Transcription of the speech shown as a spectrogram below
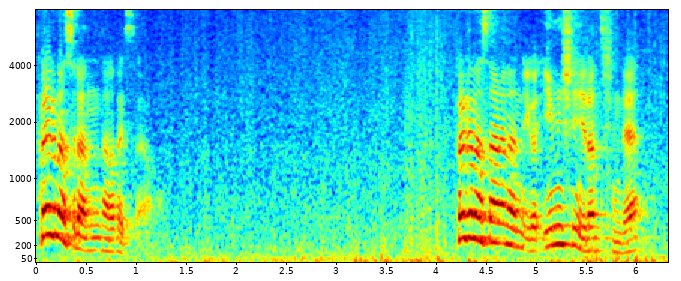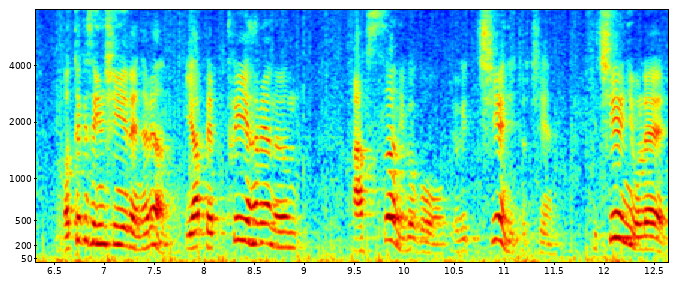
프레그넌스라는 단어가 있어요. 프레그넌스 하면은 이거 임신 이런 뜻인데 어떻게 해서 임신이 되냐면 이 앞에 프리 하면은 앞선 이거고 여기 지엔 있죠 지엔 이 지엔이 원래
